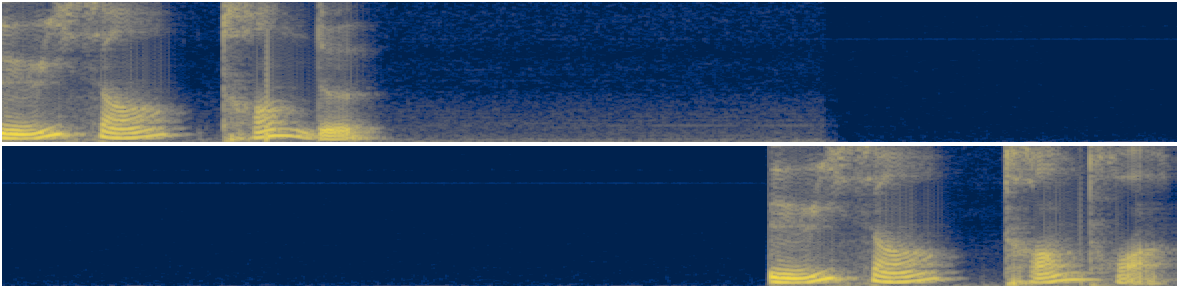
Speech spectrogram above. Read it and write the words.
Huit cent trente-deux. Huit cent trente-trois.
